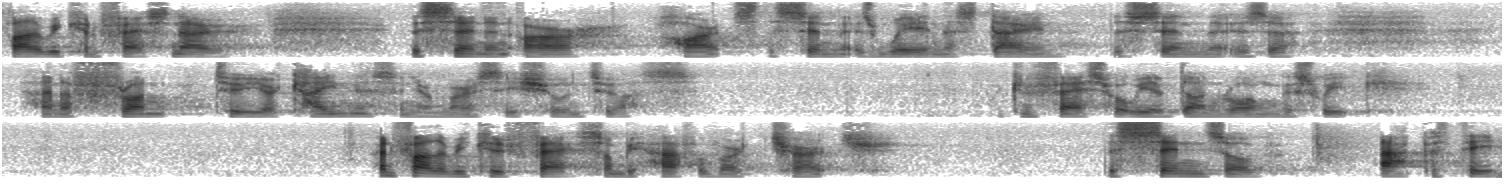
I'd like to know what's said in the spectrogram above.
Father, we confess now the sin in our hearts, the sin that is weighing us down, the sin that is a, an affront to your kindness and your mercy shown to us. We confess what we have done wrong this week. And Father, we confess on behalf of our church the sins of apathy,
